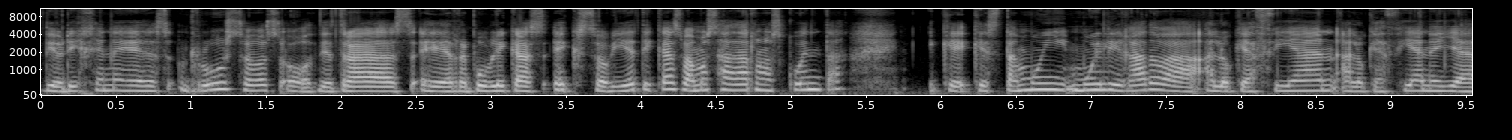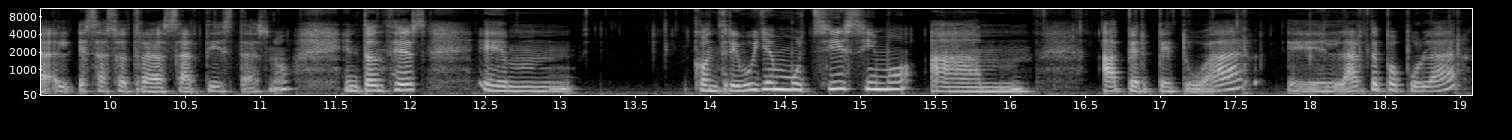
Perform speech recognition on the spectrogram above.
de orígenes rusos o de otras eh, repúblicas exsoviéticas, vamos a darnos cuenta que, está muy, muy ligado a, lo que hacían, a lo que hacían ella, esas otras artistas. ¿no? Entonces, em, contribuyen muchísimo a, mm, a perpetuar el arte popular,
